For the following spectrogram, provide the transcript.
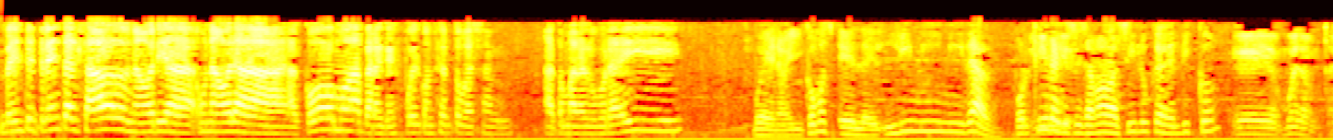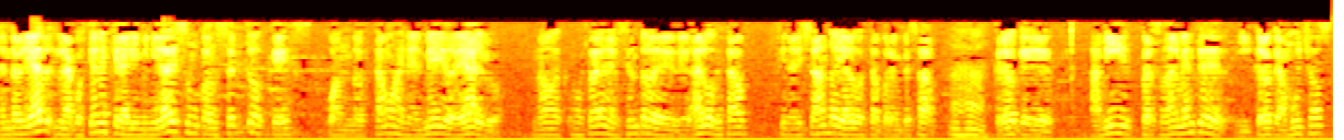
20.30 el sábado, una hora, una hora cómoda para que después del concierto vayan a tomar algo por ahí. Bueno, ¿y cómo es el, liminidad? ¿Por qué era que se llamaba así, Lucas, el disco? Eh, bueno, en realidad la cuestión es que la liminidad es un concepto que es cuando estamos en el medio de algo, ¿no? Es como estar en el centro de, algo que está finalizando y algo que está por empezar. Creo que a mí personalmente, y creo que a muchos,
